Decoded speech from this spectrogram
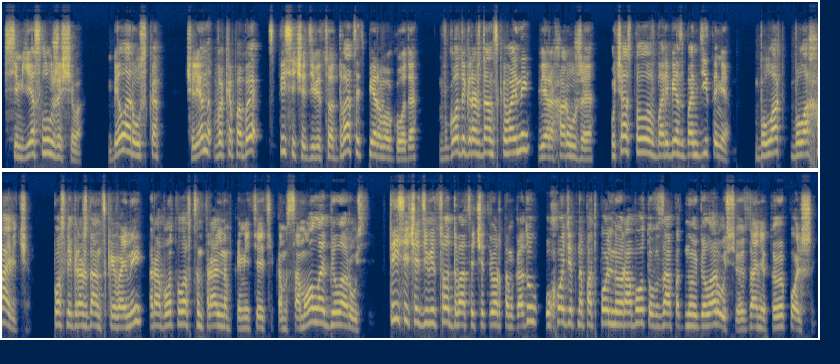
в семье служащего, белоруска, член ВКПБ с 1921 года. В годы гражданской войны Вера Оружие участвовала в борьбе с бандитами Булак Булахавича. После гражданской войны работала в Центральном комитете комсомола Беларуси. 1924 году уходит на подпольную работу в Западную Белоруссию, занятую Польшей.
